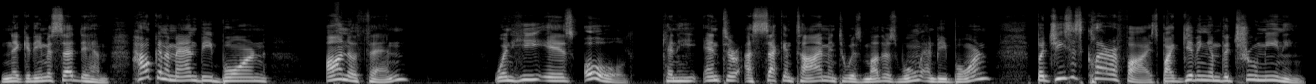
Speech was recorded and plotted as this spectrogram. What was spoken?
Nicodemus said to him, How can a man be born anothen when he is old? Can he enter a second time into his mother's womb and be born? But Jesus clarifies by giving him the true meaning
